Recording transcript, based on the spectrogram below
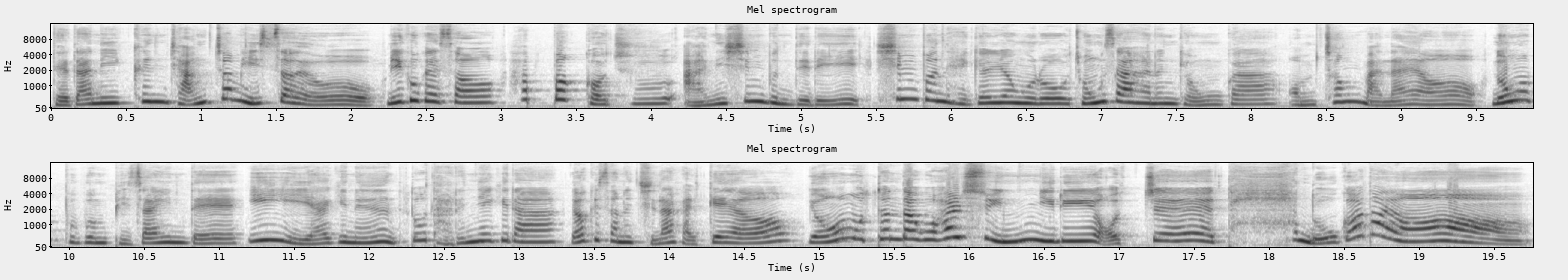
대단히 큰 장점이 있어요. 미국에서 합법 거주 아니신 분들이 신분 해결용으로 종사하는 경우가 엄청 많아요. 농업 부분 비자인데 이 이야기는 또 다른 얘기라 여기서는 지나갈게요. 영어 못한다고 할 수 있는 일이 어째 다 노가다야.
